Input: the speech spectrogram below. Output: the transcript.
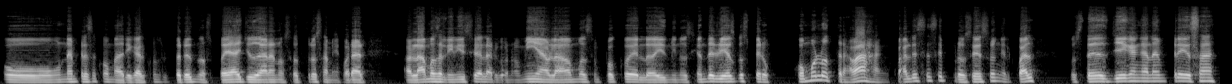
o una empresa como Madrigal Consultores nos puede ayudar a nosotros a mejorar. Hablábamos al inicio de la ergonomía, hablábamos un poco de la disminución de riesgos, pero ¿cómo lo trabajan? ¿Cuál es ese proceso en el cual ustedes llegan a la empresa,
